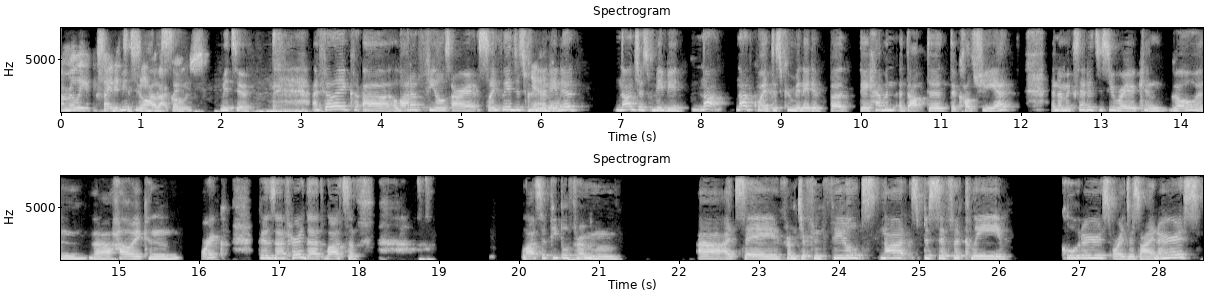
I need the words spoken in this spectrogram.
I'm really excited Me to too, see how honestly. that goes. Me too. I feel like uh, a lot of fields are slightly discriminated. Yeah. Not just maybe not not quite discriminated, but they haven't adopted the culture yet. And I'm excited to see where it can go and uh, how it can work because I've heard that lots of lots of people from uh, I'd say from different fields, not specifically coders or designers,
